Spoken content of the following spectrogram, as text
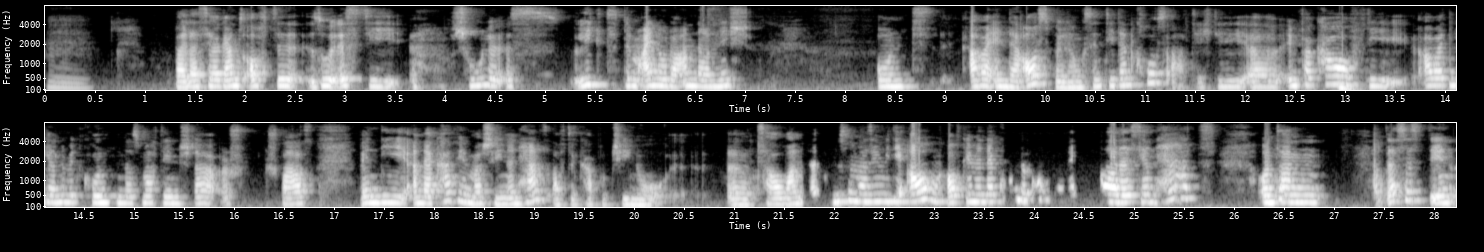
Hm. Weil das ja ganz oft so ist, die Schule ist, liegt dem einen oder anderen nicht. Und aber in der Ausbildung sind die dann großartig. Die äh, im Verkauf, die arbeiten gerne mit Kunden, das macht ihnen Spaß. Wenn die an der Kaffeemaschine ein Herz auf den Cappuccino äh, zaubern, dann müssen wir mal sehen, wie die Augen aufgehen, wenn der Kunde guckt und denkt, oh, das ist ja ein Herz. Und dann das ist den,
